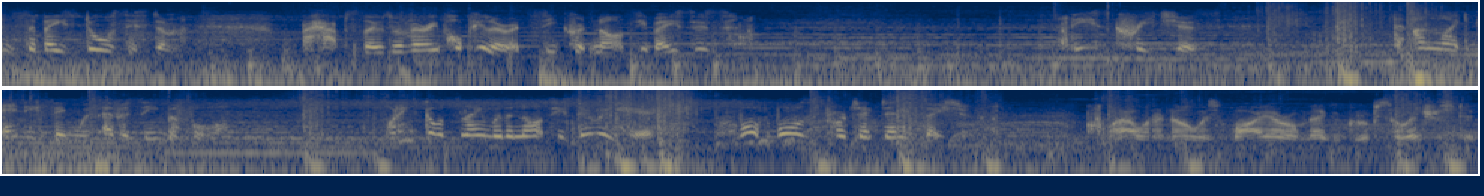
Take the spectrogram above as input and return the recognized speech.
Sensor-based door system. Perhaps those were very popular at secret Nazi bases. These creatures, they're unlike anything we've ever seen before. What in God's name were the Nazis doing here? What was Project N Station? What I want to know is why are Omega Group so interested?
